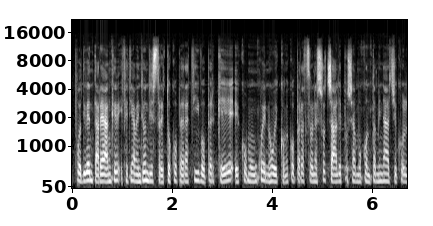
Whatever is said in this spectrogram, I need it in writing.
può diventare anche effettivamente un distretto cooperativo perché comunque comunque noi come cooperazione sociale possiamo contaminarci con,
